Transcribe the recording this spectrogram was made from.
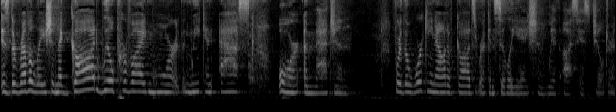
is the revelation that God will provide more than we can ask or imagine for the working out of God's reconciliation with us, his children.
